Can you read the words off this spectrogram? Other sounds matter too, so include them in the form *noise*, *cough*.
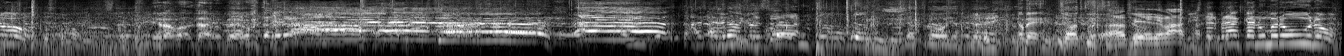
Eravamo. Dai, vabbè, Vabbè, ciao a tutti. Va bene, va. Mister Branca numero uno.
